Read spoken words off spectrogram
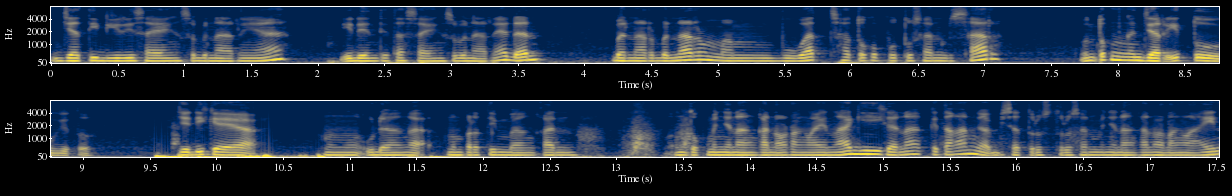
jati diri saya yang sebenarnya, identitas saya yang sebenarnya dan benar-benar membuat satu keputusan besar untuk mengejar itu gitu. Jadi kayak mm, udah nggak mempertimbangkan untuk menyenangkan orang lain lagi karena kita kan nggak bisa terus-terusan menyenangkan orang lain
